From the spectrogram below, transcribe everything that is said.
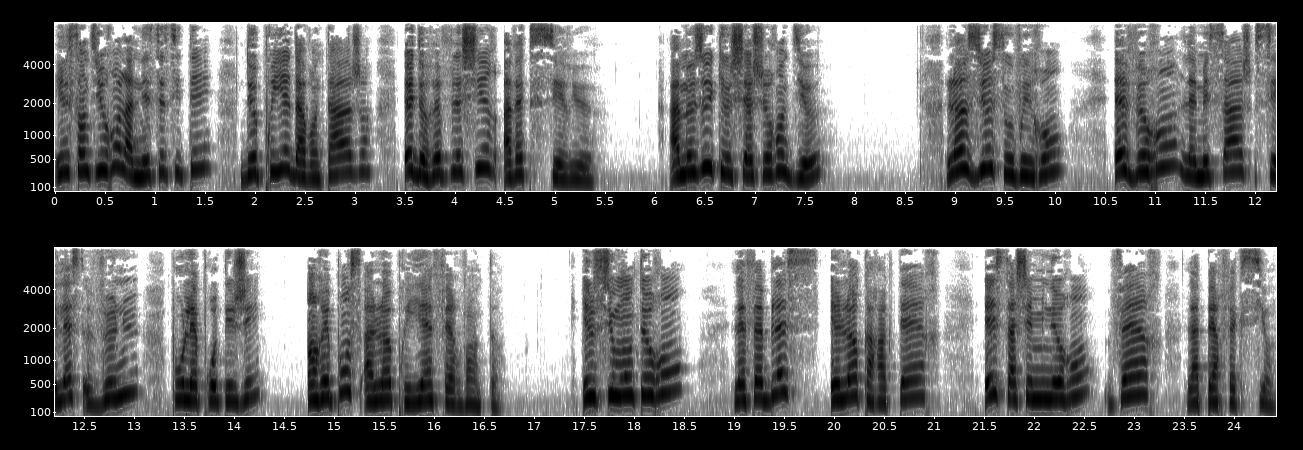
ils sentiront la nécessité de prier davantage et de réfléchir avec sérieux. À mesure qu'ils chercheront Dieu, leurs yeux s'ouvriront et verront les messages célestes venus pour les protéger en réponse à leurs prières ferventes. Ils surmonteront les faiblesses et leur caractère et s'achemineront vers la perfection.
